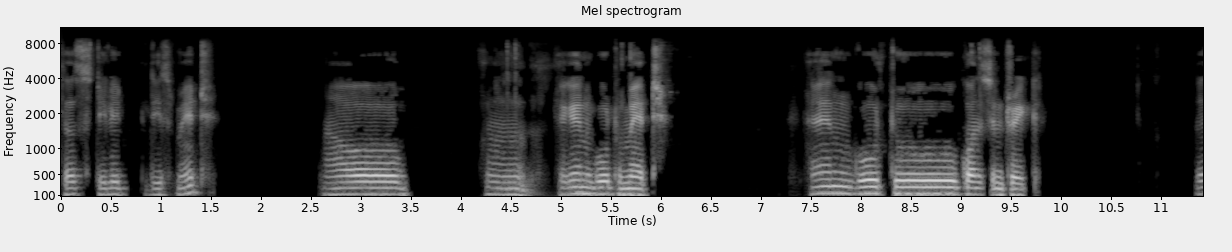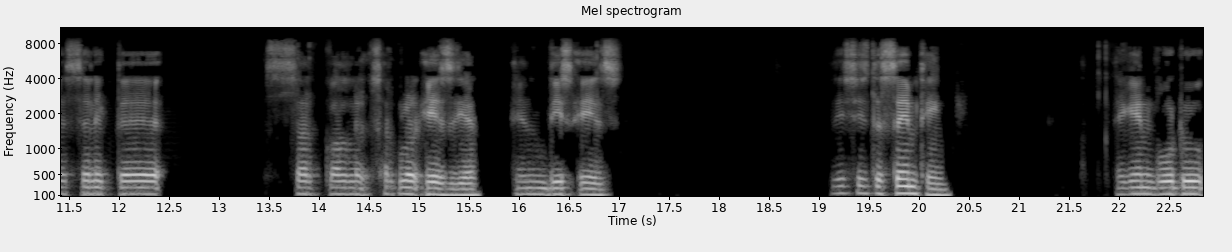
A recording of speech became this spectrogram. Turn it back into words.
Just delete this mate. Now uh, again go to mate and go to concentric. Let's select the circle circular edge here and this is this is the same thing. Again go to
